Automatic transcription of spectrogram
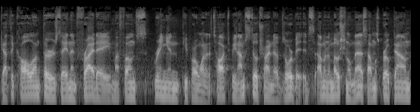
got the call on Thursday, and then Friday, my phone's ringing. People are wanting to talk to me, and I'm still trying to absorb it. It's I'm an emotional mess. I almost broke down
